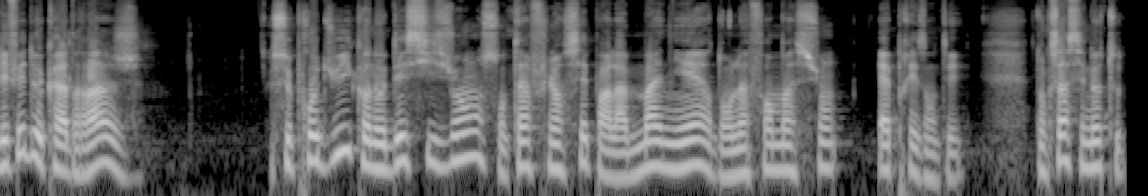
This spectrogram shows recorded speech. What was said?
L'effet de cadrage se produit quand nos décisions sont influencées par la manière dont l'information est présentée. Donc ça, c'est notre,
